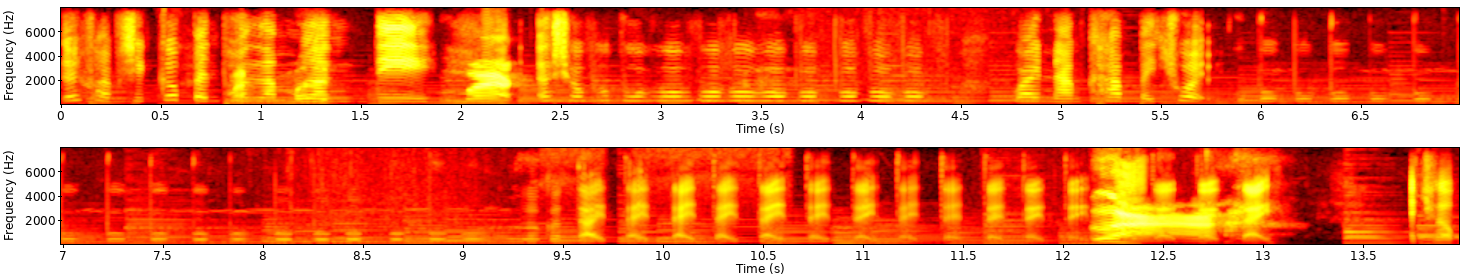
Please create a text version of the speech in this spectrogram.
ด้วยความชิคก็เป็นพลเมืองดี มาก เออชมปุ๊บปุ๊บปุ๊บปุ๊บปุ๊บปุ๊บปุ๊บปุ๊บปุ๊บว่ายน้ำข้ามไปช่วยบุ้มบุ้มบุ้มบุ้มบุ้มบุ้มบุ้มบุ้มบุ้มบุ้มบุ้มบุ้มบุ้มบุ้มบุ้มบุ้มแล้วก็ไต่ไต่ไต่ไต่ไต่ไต่ไต่ไต่ไต่ไต่ไต่ไต่เอื้อไต่ไต่ไอ้ชบ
